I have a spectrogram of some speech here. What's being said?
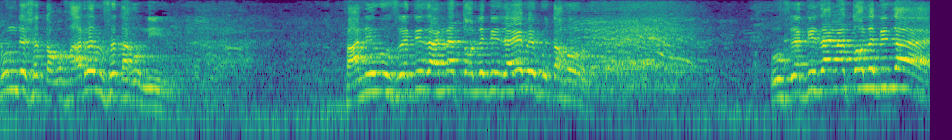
কোন দেশে থাকো? ফারের উঠে থাকো নি। পানির উফরে দিয়ে যায় না, তলে দিয়ে যায় বেবু তাহল। উফরে দিয়ে যায় না, তলে দিয়ে যায়।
